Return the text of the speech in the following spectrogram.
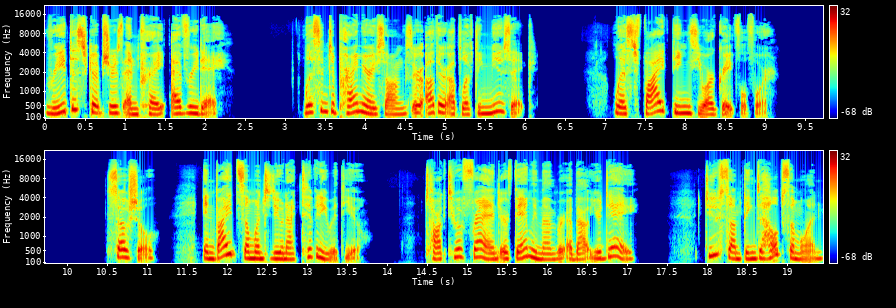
Read the scriptures and pray every day. Listen to primary songs or other uplifting music. List five things you are grateful for. Social. Invite someone to do an activity with you. Talk to a friend or family member about your day. Do something to help someone.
